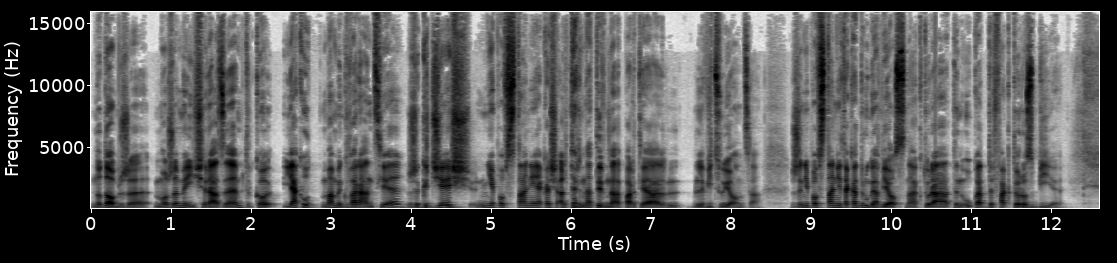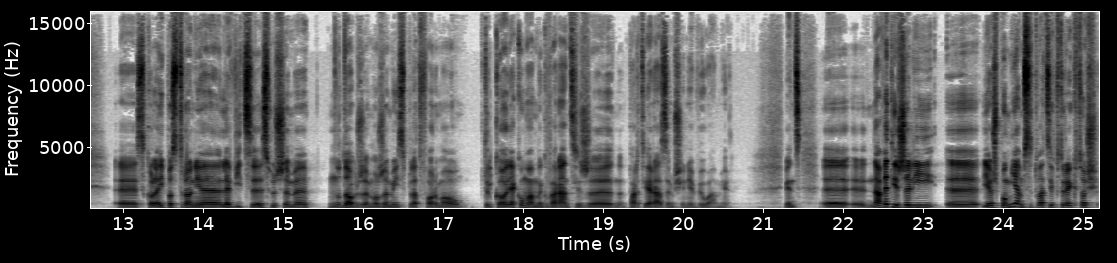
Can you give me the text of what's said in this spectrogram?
no dobrze, możemy iść razem, tylko jaką mamy gwarancję, że gdzieś nie powstanie jakaś alternatywna partia lewicująca, że nie powstanie taka druga wiosna, która ten układ de facto rozbije. E, z kolei po stronie lewicy słyszymy, no dobrze, możemy iść z platformą, tylko jaką mamy gwarancję, że partia razem się nie wyłamie? Więc yy, nawet jeżeli, yy, ja już pomijam sytuację, w której ktoś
